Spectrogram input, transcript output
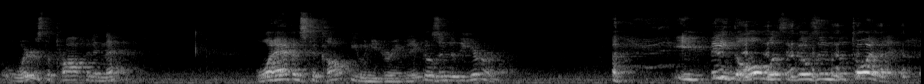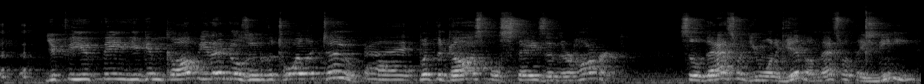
Where's the profit in that? What happens to coffee when you drink it? It goes into the urinal. you feed the homeless, it goes into the toilet. You feed, you feed, you give them coffee, that goes into the toilet too. Right. But the gospel stays in their heart. So that's what you want to give them. That's what they need.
